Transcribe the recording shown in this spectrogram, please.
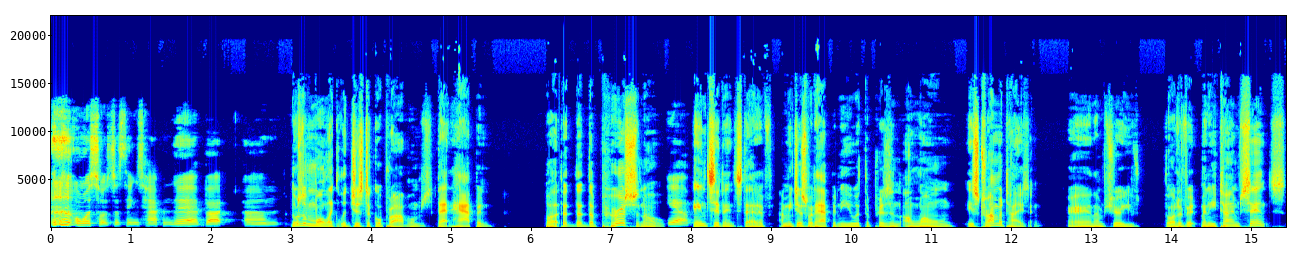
all sorts of things happened there. But um, Those are more like logistical problems that happen. But the, the, the personal yeah, incidents that have, I mean, just what happened to you at the prison alone is traumatizing. and I'm sure you've thought of it many times since.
